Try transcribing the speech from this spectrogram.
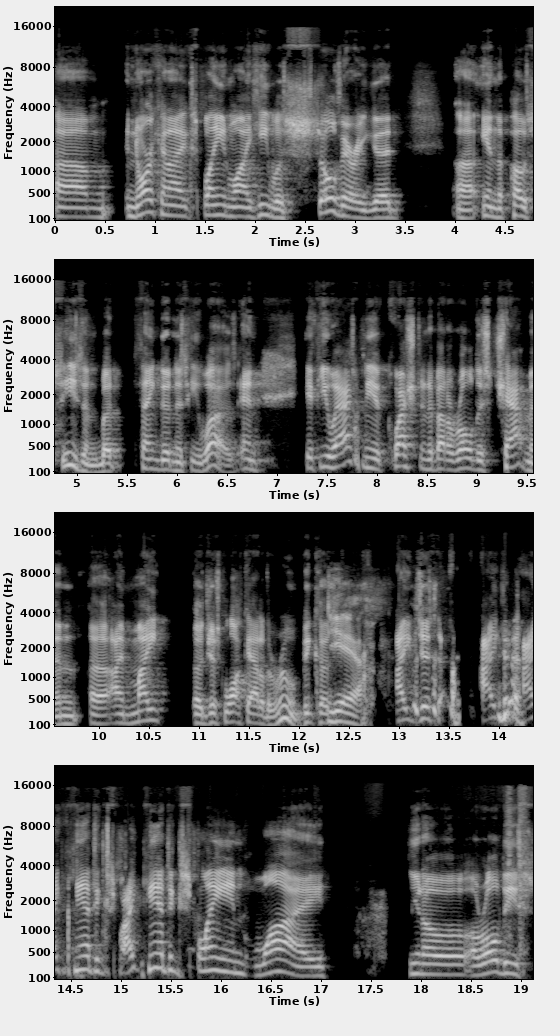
Um, nor can I explain why he was so very good uh, in the postseason, but thank goodness he was. And if you ask me a question about Aroldis Chapman, uh, I might uh, just walk out of the room because yeah, I just I I can't ex- I can't explain why you know Aroldis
